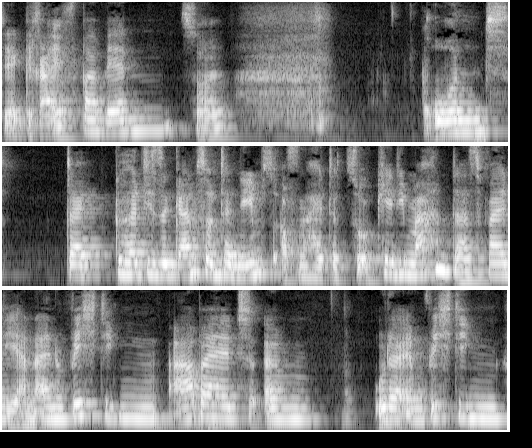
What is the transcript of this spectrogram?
der greifbar werden soll. Und da gehört diese ganze Unternehmensoffenheit dazu. Okay, die machen das, weil die an einer wichtigen Arbeit ähm, oder einem wichtigen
